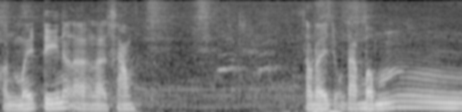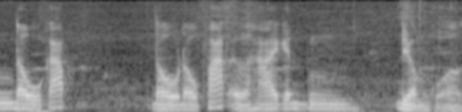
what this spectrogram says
Còn mấy tí nữa là, là xong. Sau đấy chúng ta bấm đầu cáp đầu đầu phát ở hai cái điểm của,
